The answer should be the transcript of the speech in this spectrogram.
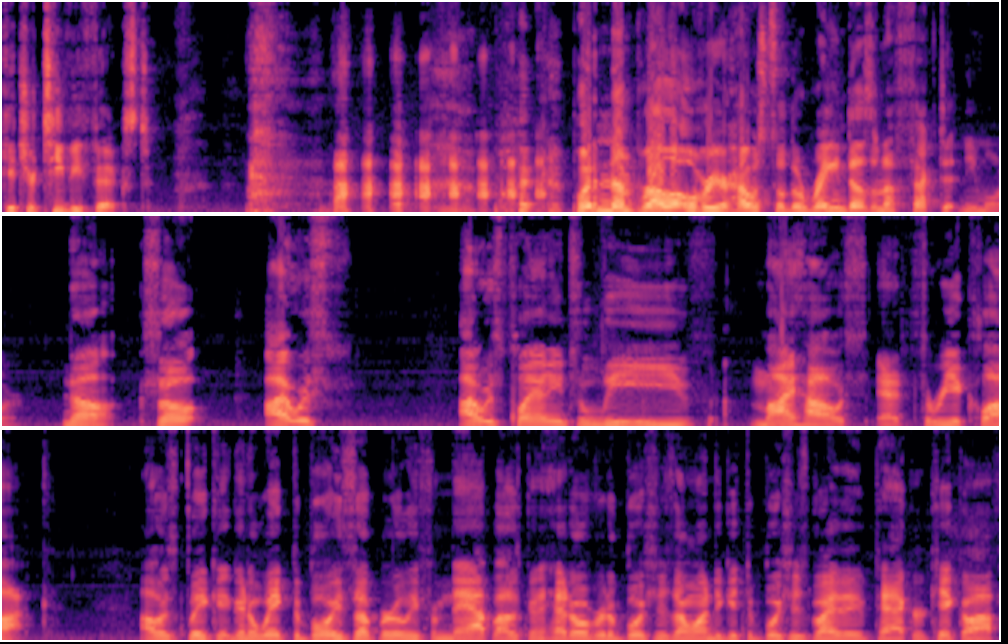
get your TV fixed. put, put an umbrella over your house so the rain doesn't affect it anymore. No. So I was, I was planning to leave my house at three o'clock. I was gonna wake the boys up early from nap. I was gonna head over to Bushes. I wanted to get to Bushes by the Packer kickoff,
